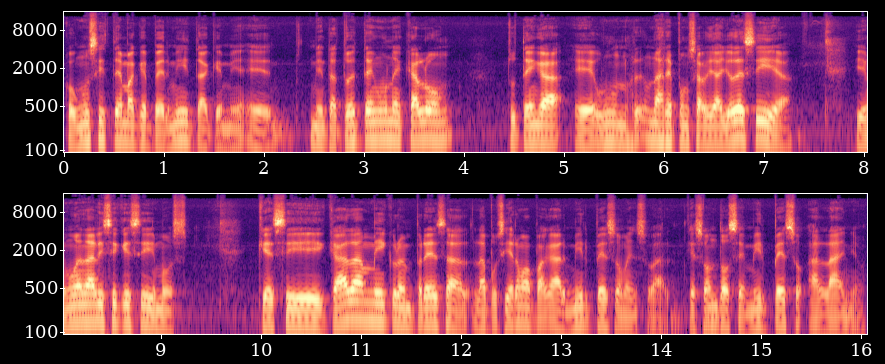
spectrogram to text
con un sistema que permita que mientras tú estés en un escalón, tú tengas una responsabilidad. Yo decía, y en un análisis que hicimos, que si cada microempresa la pusiéramos a pagar mil pesos mensual, que son 12 mil pesos al año,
